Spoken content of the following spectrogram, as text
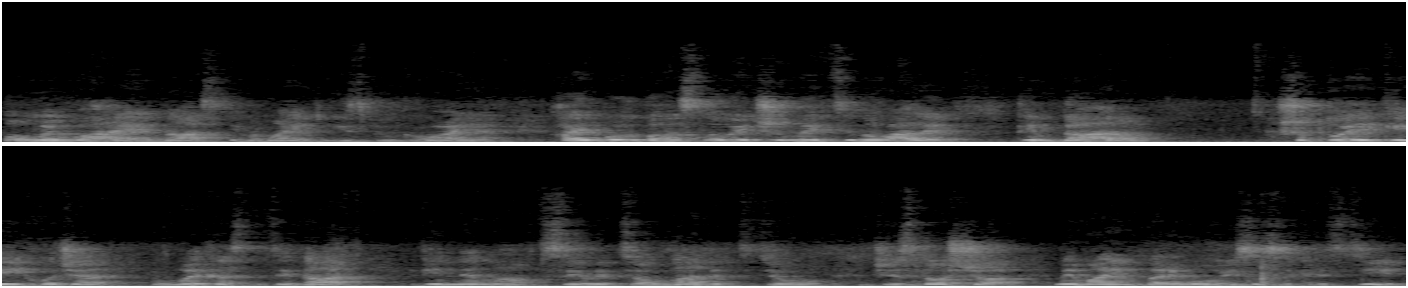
омиває нас, і ми маємо тоді спілкування. Хай Бог благословить, що ми цінували тим даром, щоб той, який хоче викрасти цей дар, він не мав сили цього влади в цьому, через те, що ми маємо перемогу в Ісусі Христі.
